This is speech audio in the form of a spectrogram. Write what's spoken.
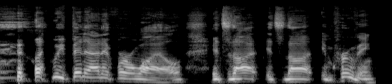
like we've been at it for a while. It's not, it's not improving.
